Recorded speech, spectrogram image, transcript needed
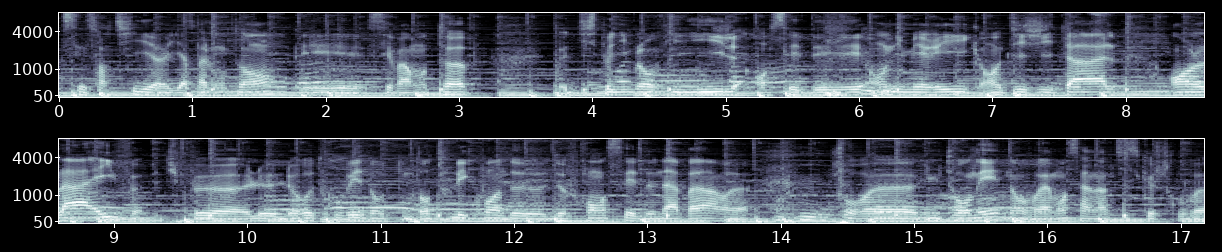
c'est sorti euh, il y a pas longtemps et c'est vraiment top. Euh, disponible en vinyle, en CD, en numérique, en digital, en live, tu peux euh, le, le retrouver dans, dans tous les coins de, de France et de Navarre euh, pour une tournée. Non, vraiment, c'est un artiste que je trouve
